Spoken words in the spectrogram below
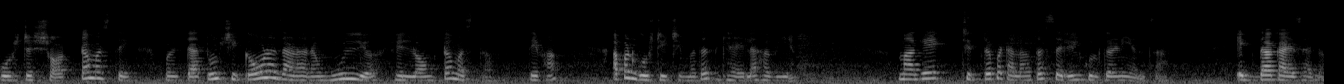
गोष्ट शॉर्ट टर्म असते पण त्यातून शिकवणं जाणारं मूल्य हे लाँग टर्म असतं. तेव्हा आपण गोष्टीची मदत घ्यायला हवी आहे. मागे एक चित्रपट आला होता सलील कुलकर्णी यांचा. एकदा काय झालं?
